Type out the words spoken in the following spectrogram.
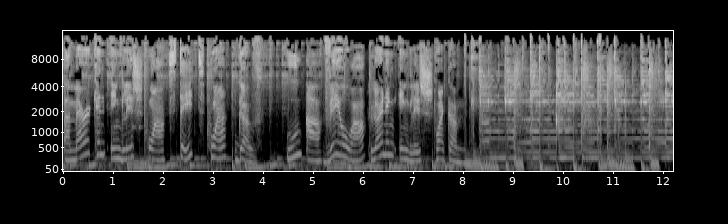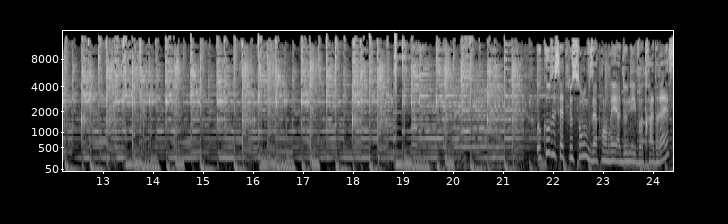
americanenglish.state.gov ou à voalearningenglish.com. Au cette leçon, vous apprendrez à donner votre adresse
